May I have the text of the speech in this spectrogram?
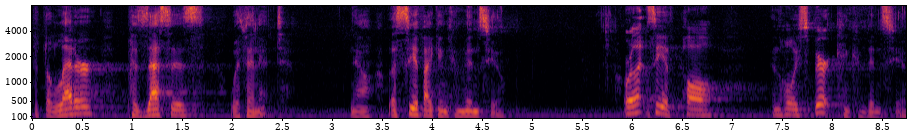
that the letter possesses within it. Now, let's see if I can convince you. Or let's see if Paul and the Holy Spirit can convince you.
